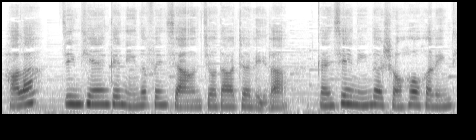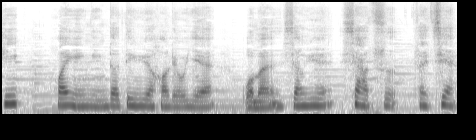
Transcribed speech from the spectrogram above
好了，今天跟您的分享就到这里了，感谢您的守候和聆听，欢迎您的订阅和留言，我们相约下次再见。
